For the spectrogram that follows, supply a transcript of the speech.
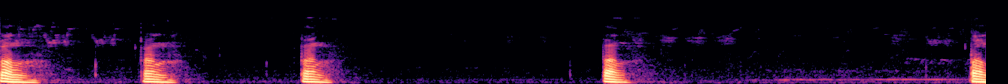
ปังปังปังปังปัง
